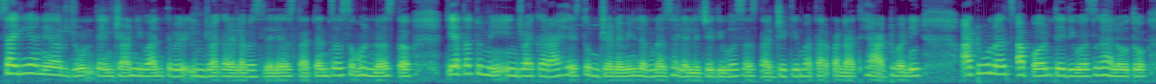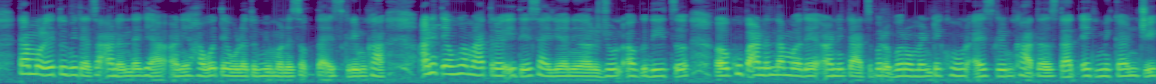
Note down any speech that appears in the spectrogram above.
सायली आणि अर्जुन त्यांच्या निवांत वेळ एन्जॉय करायला बसलेले असतात. त्यांचं असं म्हणणं असतं की आता तुम्ही एन्जॉय करा. हेच तुमचे नवीन लग्न झालेले जे दिवस असतात जे की म्हातारपणात ह्या आठवणी आठवूनच आपण ते दिवस घालवतो. त्यामुळे तुम्ही त्याचा आनंद घ्या आणि हवं तेवढं तुम्ही मनसोक्त आईस्क्रीम खा. आणि तेव्हा मात्र इथे सायली आणि अर्जुन अगदीच खूप आनंदामध्ये आणि त्याचबरोबर रोमॅन्टिक होऊन आईस्क्रीम खात असतात. एकमेकांची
